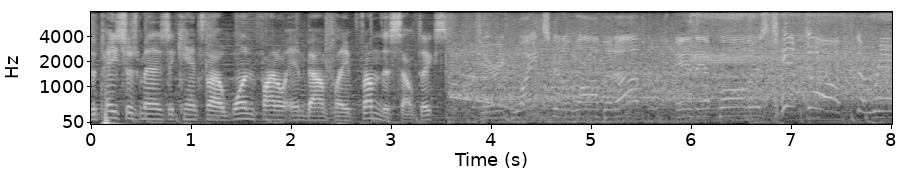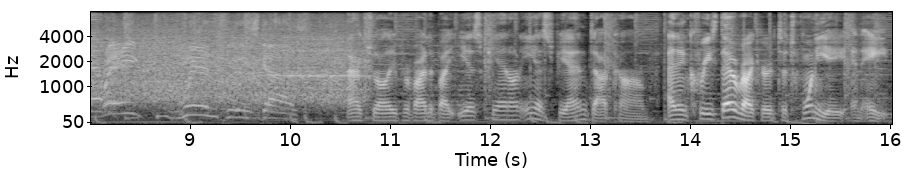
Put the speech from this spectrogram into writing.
The Pacers managed to cancel out one final inbound play from the Celtics. Derrick White's going to lob it up, and that ball is tipped off the rim. Great win for these guys actuality provided by ESPN on ESPN.com, and increased their record to 28 and 8.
